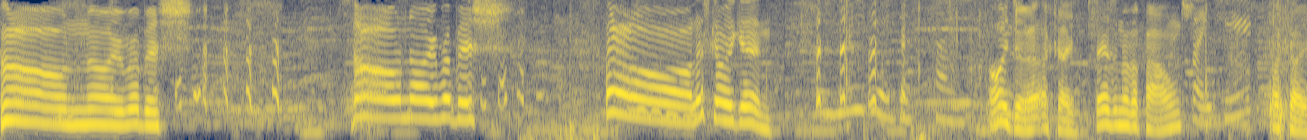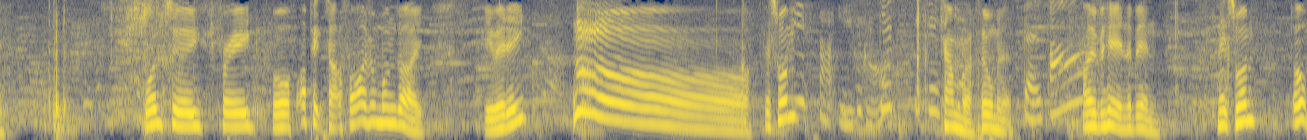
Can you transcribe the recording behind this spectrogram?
Oh no, rubbish. Oh no, rubbish. Oh, let's go again. I do it. Okay, there's another pound. Thank you. Okay. One, two, three, four. I picked up five in one go. You ready? Oh, this one. What is that you've got? Camera, filming it. Ah, Over here in the bin. Next one. Oh.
